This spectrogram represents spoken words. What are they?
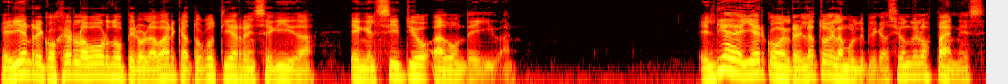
Querían recogerlo a bordo, pero la barca tocó tierra enseguida en el sitio a donde iban. El día de ayer, con el relato de la multiplicación de los panes,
